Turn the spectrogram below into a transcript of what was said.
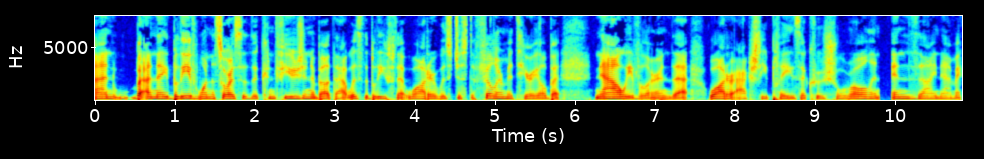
and but and I believe one source of the confusion about that was the belief that water was just a filler material. But now we've learned that water actually plays a crucial role in enzymatic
